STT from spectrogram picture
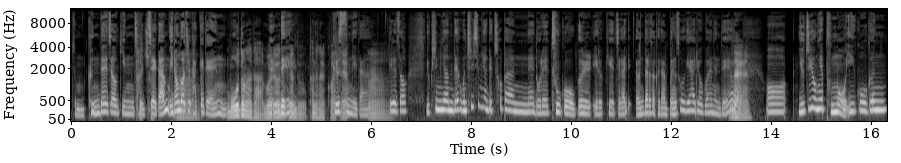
좀 근대적인 그렇죠. 절제감 그렇죠. 이런 어. 것을 갖게 된 모던하다 뭐 이런 네. 표현도 가능할 것 그렇습니다. 같아요. 그렇습니다. 어. 그래서 60년대 혹은 70년대 초반의 노래 두 곡을 이렇게 제가 연달아서 그 다음번에 소개하려고 하는데요. 네. 어 유주용의 부모 이 곡은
